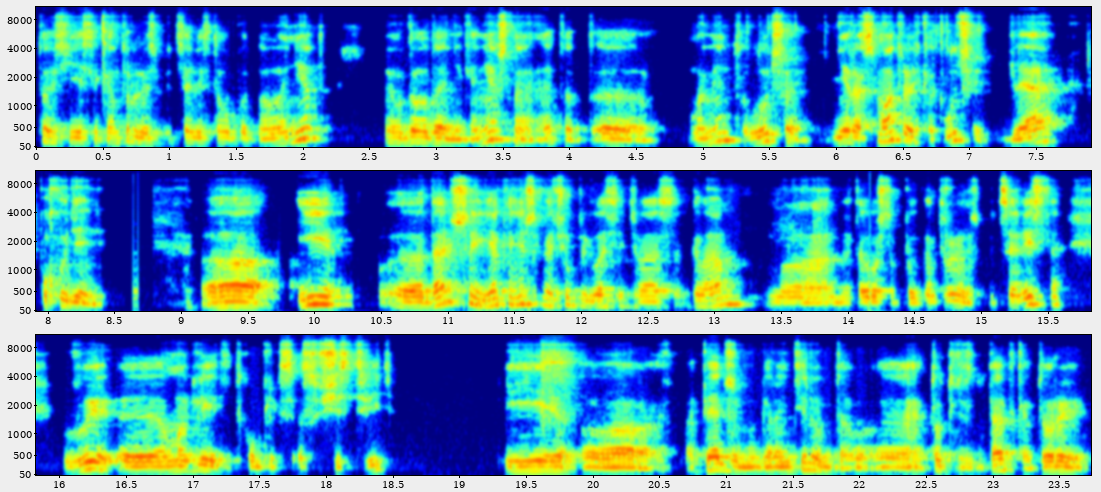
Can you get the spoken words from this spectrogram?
то есть если контроля специалиста опытного нет в голодании, конечно, этот э, момент лучше не рассматривать как лучший для похудения. Э, и Э, дальше я, конечно, хочу пригласить вас к нам для того, чтобы под контролем специалиста вы э, могли этот комплекс осуществить. И а, опять же мы гарантируем э, тот результат, который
